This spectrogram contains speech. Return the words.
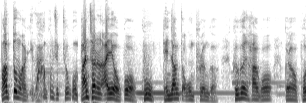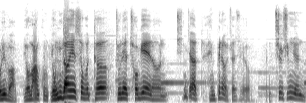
밥도 막 이만큼씩 주고 반찬은 아예 없고 국 된장 조금 푸른 거 그거 하고 그리고 보리밥 요만큼 용당에서부터 주례 초기에는 진짜 행편이 없었어요. 70년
